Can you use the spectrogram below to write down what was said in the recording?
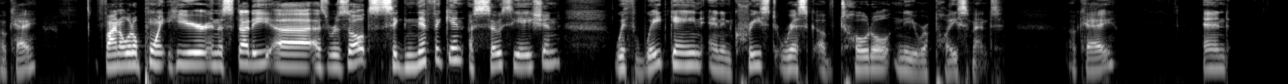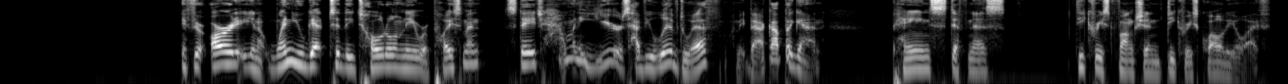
Okay? Final little point here in the study uh, as results significant association with weight gain and increased risk of total knee replacement. Okay. And if you're already, you know, when you get to the total knee replacement stage, how many years have you lived with? Let me back up again pain, stiffness, decreased function, decreased quality of life.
